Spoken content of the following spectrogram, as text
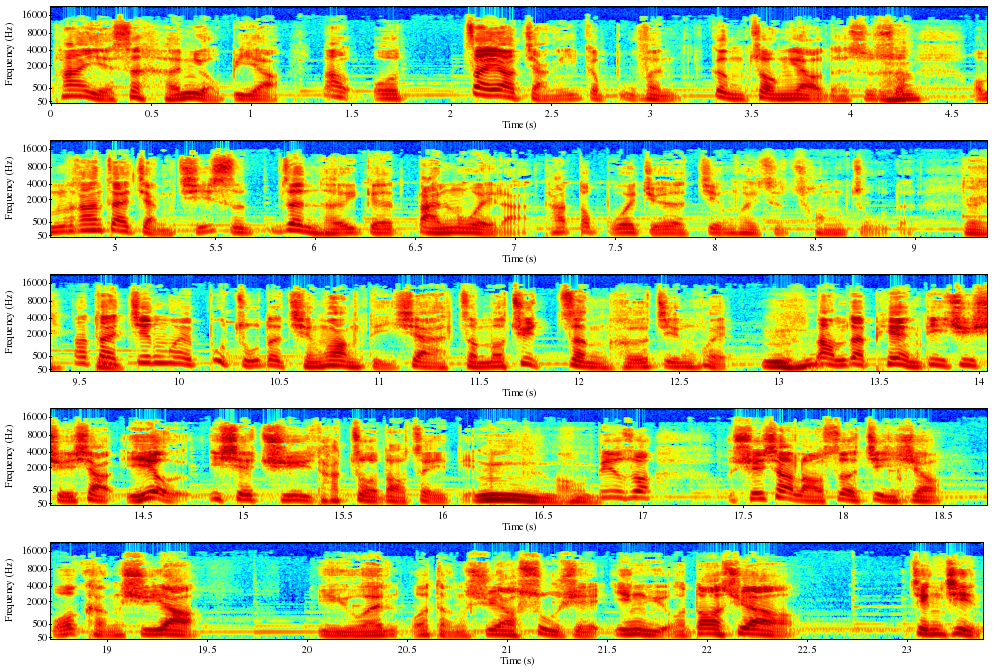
它也是很有必要。那我。再要讲一个部分，更重要的是说，嗯我们刚刚在讲，其实任何一个单位啦，他都不会觉得经费是充足的。对，那在经费不足的情况底下，怎么去整合经费？嗯哼那我们在偏远地区学校也有一些区域，他做到这一点。嗯哦，比如说学校老师的进修，我可能需要语文，我可能需要数学、英语，我都需要精进。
